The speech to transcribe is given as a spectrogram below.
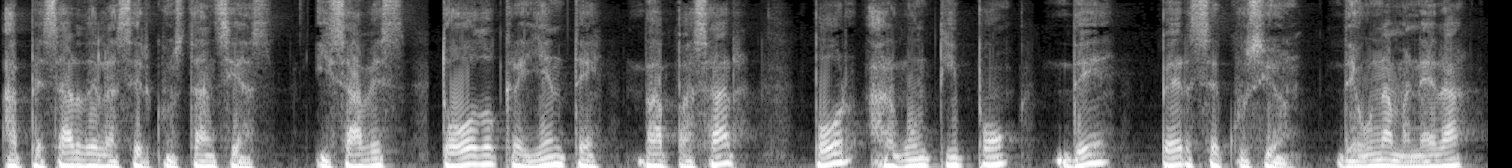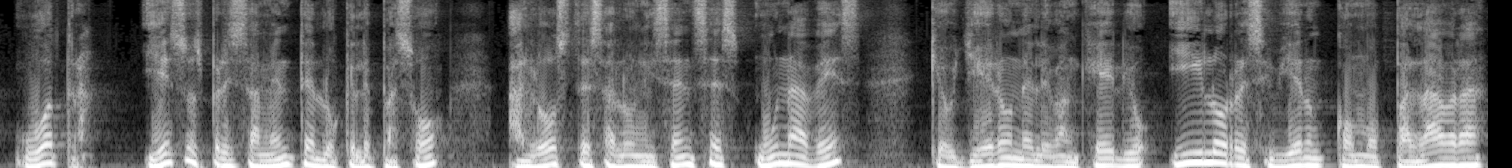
a pesar de las circunstancias. Y sabes, todo creyente va a pasar por algún tipo de persecución, de una manera u otra. Y eso es precisamente lo que le pasó a los tesalonicenses una vez que oyeron el Evangelio y lo recibieron como palabra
